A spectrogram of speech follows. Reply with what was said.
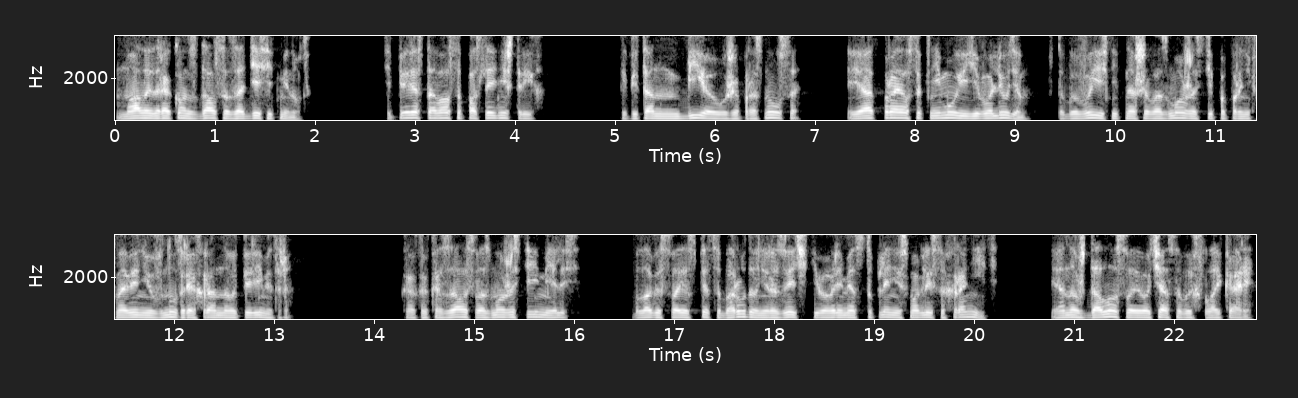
Малый дракон сдался за 10 минут. Теперь оставался последний штрих. Капитан Мбио уже проснулся, и я отправился к нему и его людям, чтобы выяснить наши возможности по проникновению внутрь охранного периметра. Как оказалось, возможности имелись. Благо, свое спецоборудование разведчики во время отступления смогли сохранить, и оно ждало своего часа в их флайкаре.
